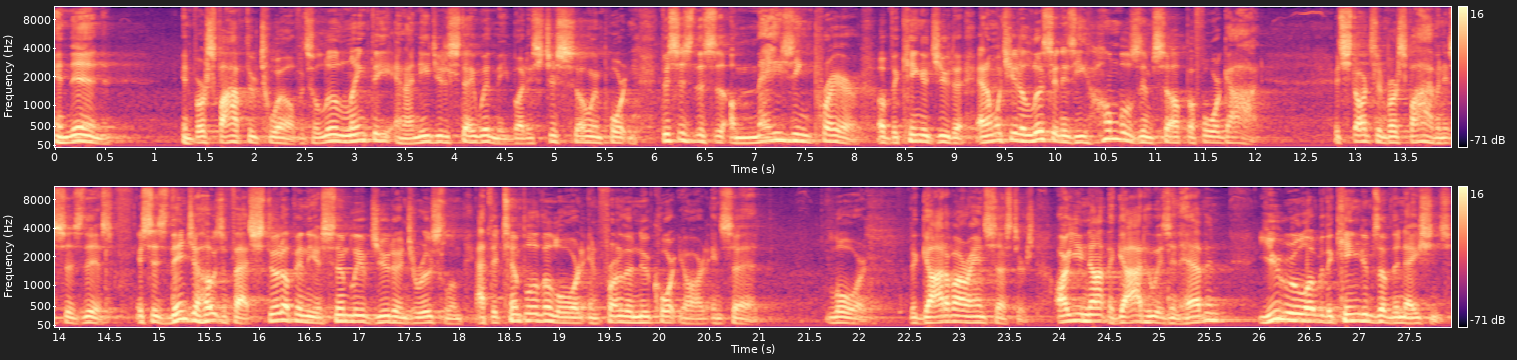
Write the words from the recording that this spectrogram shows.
And then in verse 5 through 12, it's a little lengthy and I need you to stay with me, but it's just so important. This is this amazing prayer of the king of Judah. And I want you to listen as he humbles himself before God. It starts in verse 5 and it says this It says, Then Jehoshaphat stood up in the assembly of Judah and Jerusalem at the temple of the Lord in front of the new courtyard and said, Lord, the God of our ancestors, are you not the God who is in heaven? You rule over the kingdoms of the nations.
